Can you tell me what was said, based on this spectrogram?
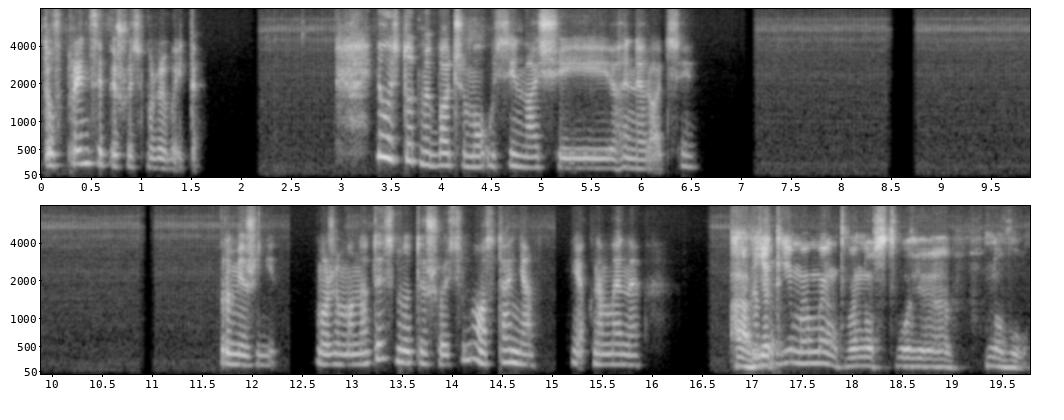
то в принципі щось може вийти. І ось тут ми бачимо усі наші генерації. Проміжні. Можемо натиснути щось. Ну, остання, як на мене, А в який момент воно створює нову?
